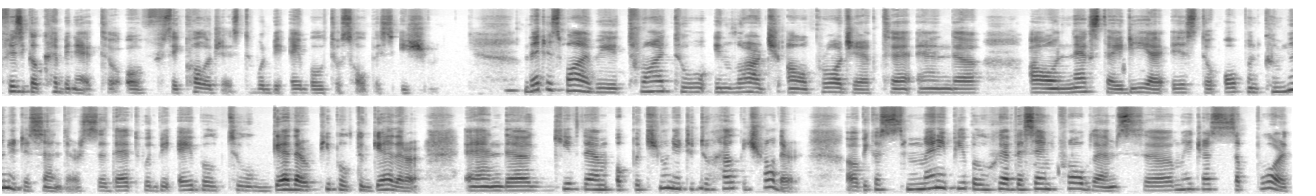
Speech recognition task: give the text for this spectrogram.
physical cabinet of psychologists would be able to solve this issue. Mm-hmm. That is why we try to enlarge our project and uh, our next idea is to open community centers that would be able to gather people together and uh, give them opportunity to help each other. Uh, because many people who have the same problems uh, may just support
